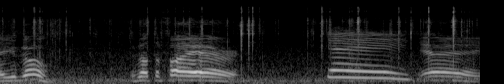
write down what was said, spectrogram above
There you go. We got the fire. Yay! Yay.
